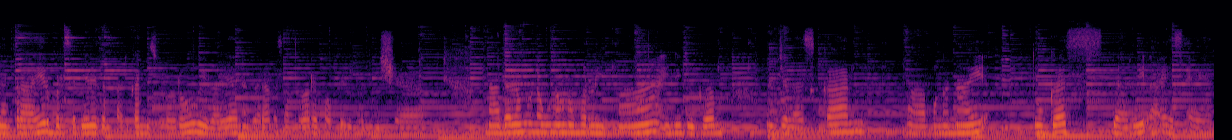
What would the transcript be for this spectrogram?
Yang terakhir bersedia ditempatkan di seluruh wilayah negara kesatuan Republik Indonesia. Nah, dalam Undang-Undang Nomor 5 ini juga menjelaskan uh, mengenai tugas dari ASN.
